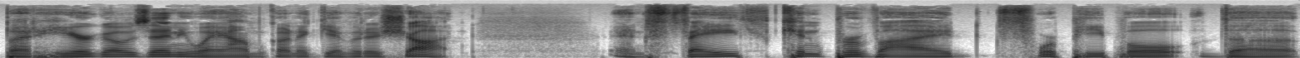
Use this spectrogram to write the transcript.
but here goes anyway. I'm going to give it a shot. And faith can provide for people the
